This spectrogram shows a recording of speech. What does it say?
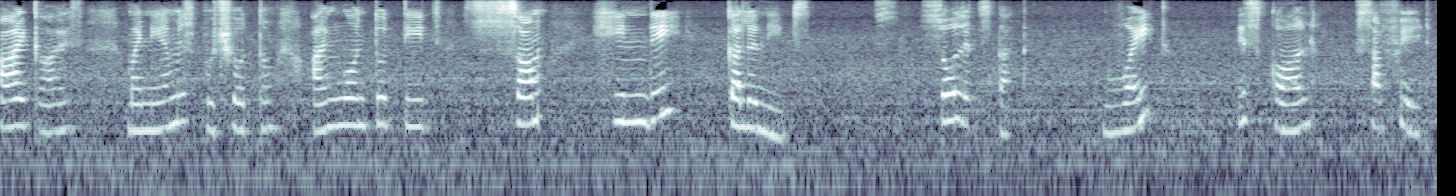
Hi guys, my name is Pushottam. I'm going to teach some Hindi color names. So let's start. White is called Safed.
